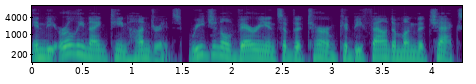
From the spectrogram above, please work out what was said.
In the early 1900s, regional variants of the term could be found among the Czechs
